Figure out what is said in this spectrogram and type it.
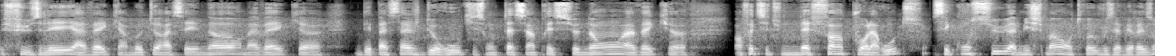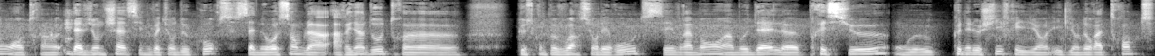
fuselée avec un moteur assez énorme, avec des passages de roues qui sont assez impressionnants, avec en fait, c'est une F1 pour la route. C'est conçu à mi-chemin entre, vous avez raison, entre un avion de chasse et une voiture de course. Ça ne ressemble à, rien d'autre euh, que ce qu'on peut voir sur les routes. C'est vraiment un modèle euh, précieux. On euh, connaît le chiffre, il y en, il y en aura 30.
